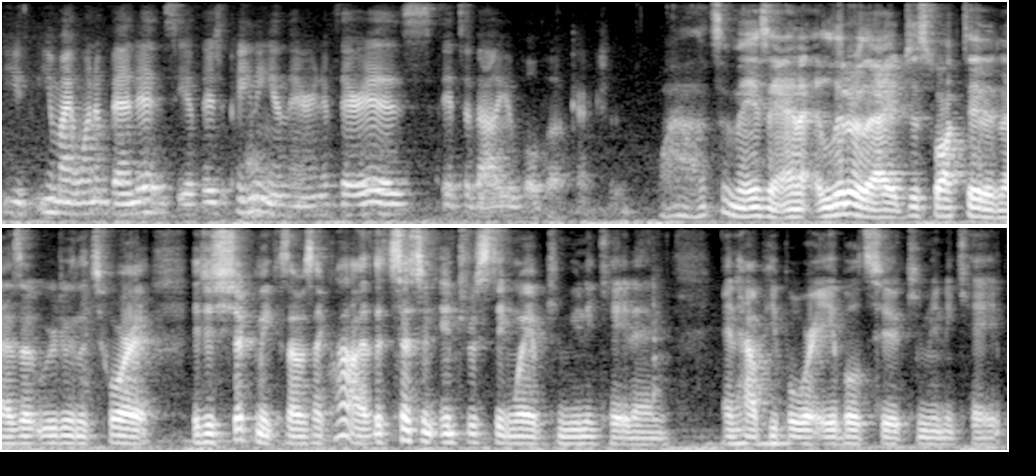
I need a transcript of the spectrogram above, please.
you, you might want to bend it and see if there's a painting in there, and if there is, it's a valuable book actually. Wow, that's amazing. And I, literally, I just walked in, and as we were doing the tour, it, it just shook me because I was like, wow, that's such an interesting way of communicating and how people were able to communicate.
